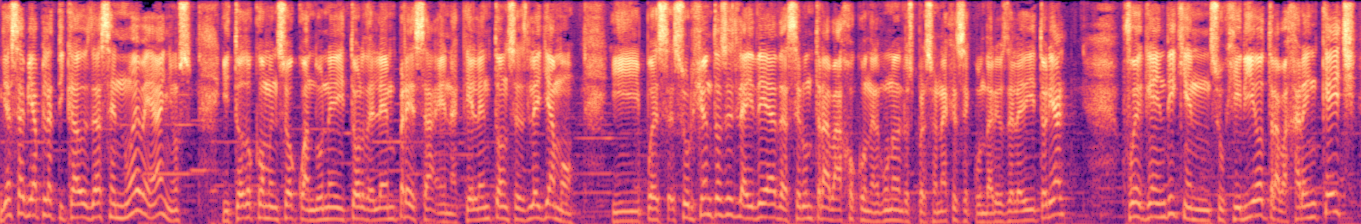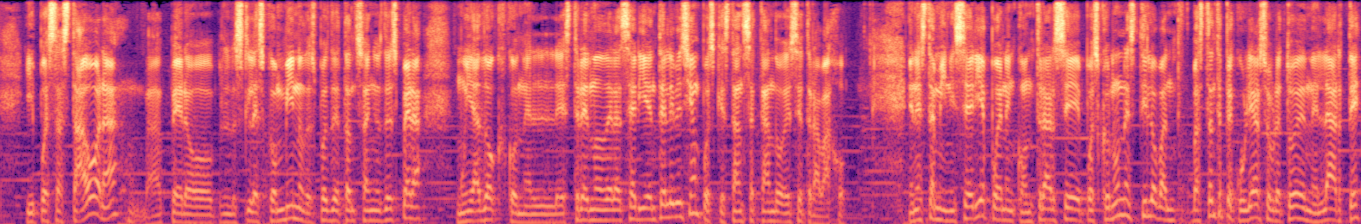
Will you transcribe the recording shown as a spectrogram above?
ya se había platicado desde hace nueve años y todo comenzó cuando un editor de la empresa en aquel entonces le llamó y pues surgió entonces la idea de hacer un trabajo con algunos de los personajes secundarios de la editorial. Fue Gendy quien sugirió trabajar en Cage y pues hasta ahora, pero les, les convino después de tantos años de espera, muy ad hoc con el estreno de la serie en televisión, pues que están sacando ese trabajo. En esta miniserie pueden encontrar encontrarse pues con un estilo bastante peculiar, sobre todo en el arte,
